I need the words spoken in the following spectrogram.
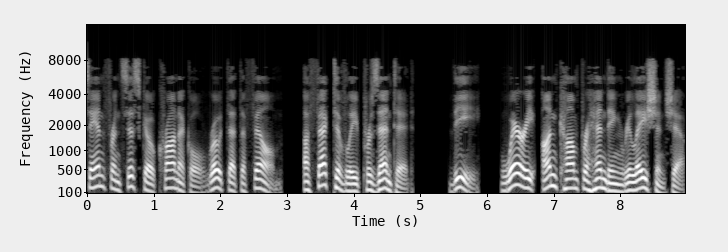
San Francisco Chronicle wrote that the film, "...effectively presented," the "...wary, uncomprehending relationship,"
